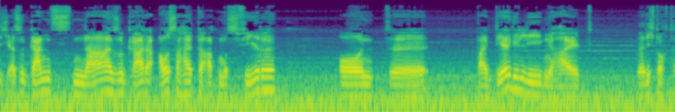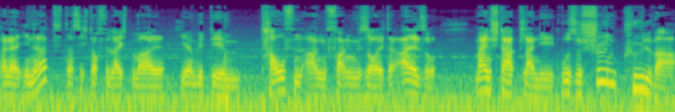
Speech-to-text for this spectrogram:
Bin ich also ganz nah, so gerade außerhalb der Atmosphäre. Und äh, bei der Gelegenheit werde ich doch dran erinnert, dass ich doch vielleicht mal hier mit dem Taufen anfangen sollte. Also, mein Startplanet, wo so schön kühl war,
